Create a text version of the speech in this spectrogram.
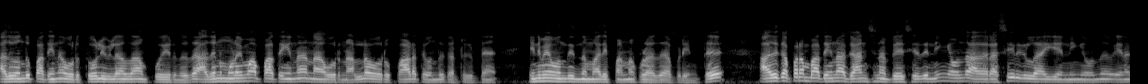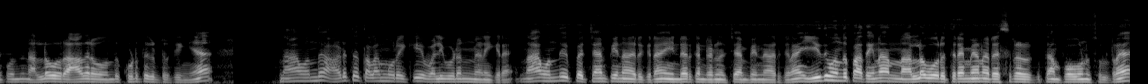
அது வந்து பார்த்திங்கன்னா ஒரு தோல்வியில் தான் போயிருந்தது. அதன் மூலயமா பார்த்தீங்கன்னா நான் ஒரு நல்ல ஒரு பாடத்தை வந்து கற்றுக்கிட்டேன். இனிமேல் வந்து இந்த மாதிரி பண்ணக்கூடாது அப்படின்ட்டு. அதுக்கப்புறம் பார்த்தீங்கன்னா ஜான்சனை பேசியது நீங்கள் வந்து அதை ரசிகர்கள் ஆகிய நீங்கள் வந்து எனக்கு வந்து நல்ல ஒரு ஆதரவை வந்து கொடுத்துக்கிட்டு இருக்கீங்க. நான் வந்து அடுத்த தலைமுறைக்கு வழிவிடணும்னு நினைக்கிறேன். நான் வந்து இப்போ சாம்பியனாக இருக்கிறேன். இன்டர் கண்டனல் சாம்பியனாக இருக்கிறேன். இது வந்து பார்த்திங்கன்னா நல்ல ஒரு திறமையான ரெஸ்லருக்கு தான் போகணும்னு சொல்கிறேன்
